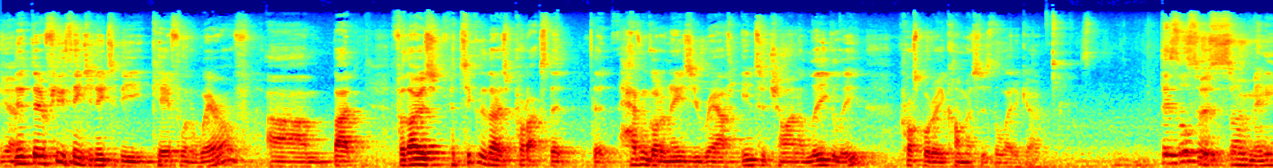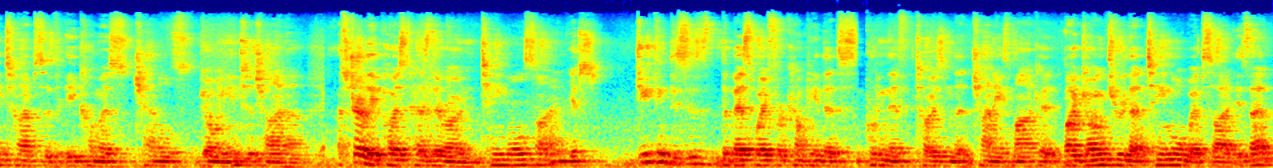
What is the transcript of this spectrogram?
yeah. there, there are a few things you need to be careful and aware of. Um, but for those, particularly those products that, that haven't got an easy route into China legally, cross-border e-commerce is the way to go. There's also so many types of e-commerce channels going into China. Australia Post has their own Tmall sign. Yes. Do you think this is the best way for a company that's putting their toes in the Chinese market by going through that Tmall website? Is that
